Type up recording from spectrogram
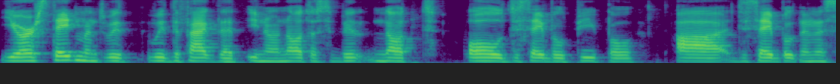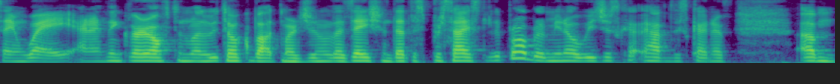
your statement with with the fact that you know not not all disabled people are disabled in the same way. And I think very often when we talk about marginalization, that is precisely the problem. You know, we just have this kind of um,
